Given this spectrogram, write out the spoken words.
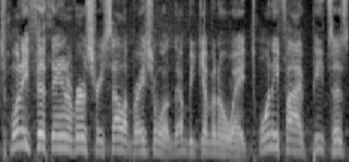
25th anniversary celebration. Well, they'll be giving away 25 pizzas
